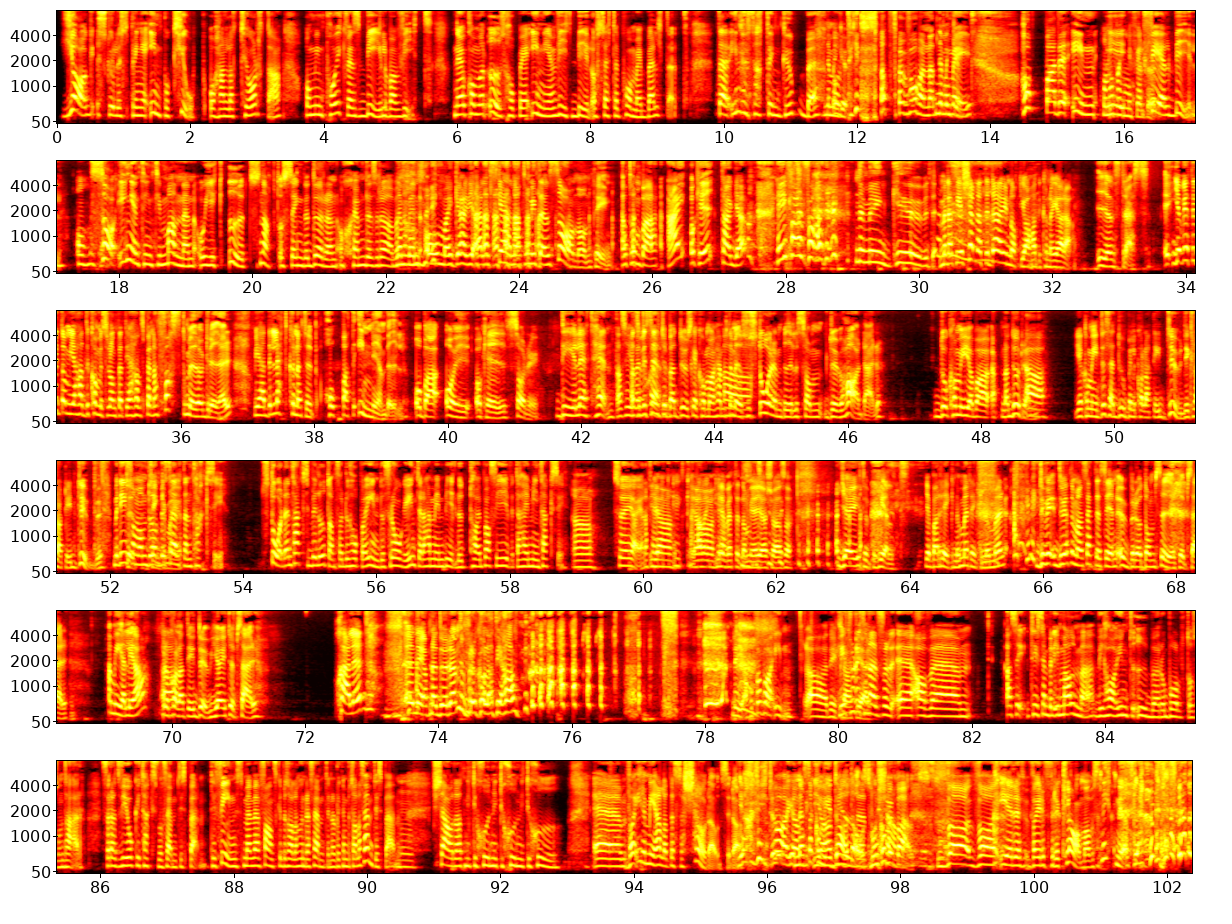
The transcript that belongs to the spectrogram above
Jag skulle springa in på Coop och handla tårta och min pojkväns bil var vit. När jag kommer ut hoppar jag in i en vit bil och sätter på mig bältet. Där inne satt en gubbe men och tittade förvånat Nej, på mig. gud. Hoppade in Hon hoppade i in fel dörr. bil. Oh sa ingenting till mannen och gick ut snabbt och stängde dörren och skämdes röven Nej men oh my god, jag älskar henne att hon inte ens sa någonting. Att hon bara, nej okej, tagga. Hej farfar! Nej men gud. Men alltså jag känner att det där är något jag hade kunnat göra i en stress. Jag vet inte om jag hade kommit så långt att jag hann spänna fast mig och grejer. Men jag hade lätt kunnat typ hoppat in i en bil och bara oj okej sorry. Det är lätt hänt. Alltså, jag Alltså vi säger typ att du ska komma och hämta mig och så står en bil som du har där. Då kommer jag bara öppna dörren. Ja. Jag kommer inte säga dubbelkolla att det är du. Det är klart det är du. Men det är typ, som om du har ju. beställt en taxi. Står det en taxibil utanför, du hoppar in, du frågar inte det här är min bil. Du tar ju bara för givet det här är min taxi. Ja. Så jag gör i alla fall. Ja, Jag- jag- ja, jag vet inte om jag gör så. Alltså. Jag är typ helt... Jag bara regnummer, regnummer. Du vet, du vet när man sätter sig i en Uber och de säger typ så här... Amelia, för att kolla att det är du. Jag är typ så här... Khaled, när jag öppnar dörren för att kolla är han. Nej, Jag hoppar bara in. Ja, det är Men jag klart tror det är sån här för, eh, av... Eh, Alltså, till exempel i Malmö, vi har ju inte Uber och Bolt och sånt här. För att vi åker taxi för 50 spänn. Det finns, men vem fan ska betala 150 när du kan betala 50 spänn? Mm. Shoutout 97, 97, 97. Um, Vad är det med alla dessa shoutouts idag? ja, idag, jag, Nästa kommer jag ju döda oss. Hon kommer bara, vad, vad, är det, vad är det för reklamavsnitt ni har släppt?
